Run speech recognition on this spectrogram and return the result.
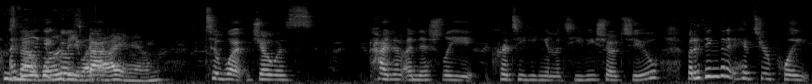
Who's I not like worthy like I am. to what Joe was kind of initially critiquing in the TV show too. But I think that it hits your point,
